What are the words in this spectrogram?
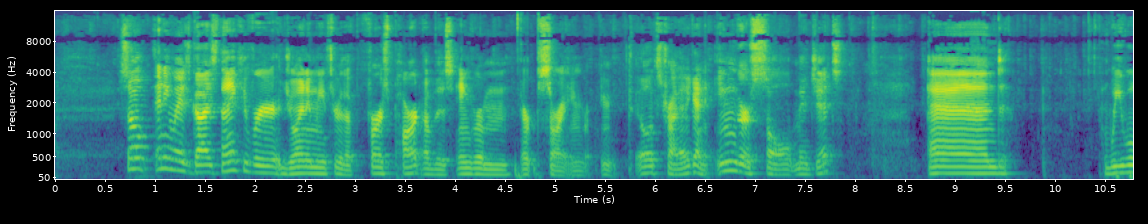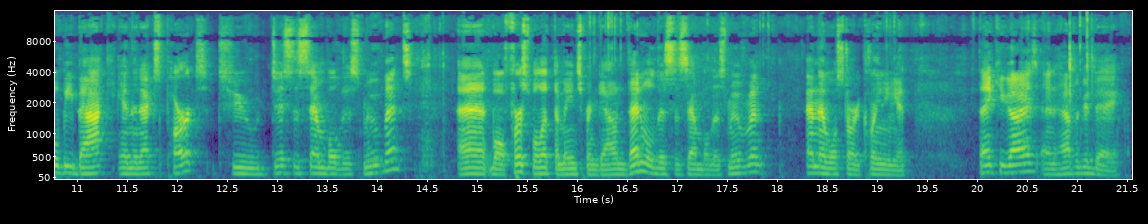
So, anyways, guys, thank you for joining me through the first part of this Ingram, or sorry, Ingram, let's try that again, Ingersoll midget. And we will be back in the next part to disassemble this movement. And, well, first we'll let the mainspring down, then we'll disassemble this movement, and then we'll start cleaning it. Thank you guys, and have a good day.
